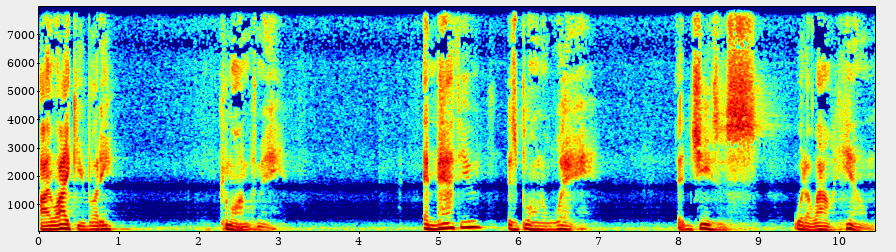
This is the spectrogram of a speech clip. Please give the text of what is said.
I like you, buddy. Come on with me. And Matthew is blown away that Jesus would allow him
